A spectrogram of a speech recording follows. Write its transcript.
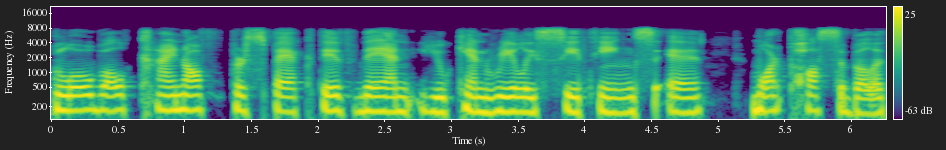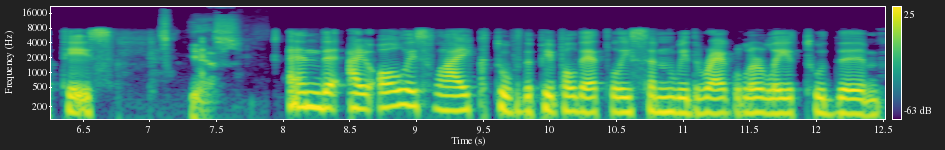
global kind of perspective then you can really see things uh, more possibilities yes and I always like to the people that listen with regularly to the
